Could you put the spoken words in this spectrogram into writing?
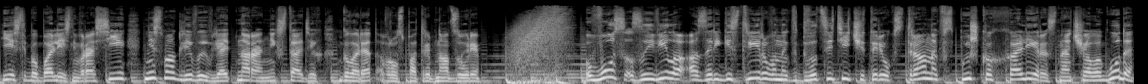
если бы болезнь в России не смогли выявлять на ранних стадиях, говорят в Роспотребнадзоре. ВОЗ заявила о зарегистрированных в 24 странах вспышках холеры с начала года.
